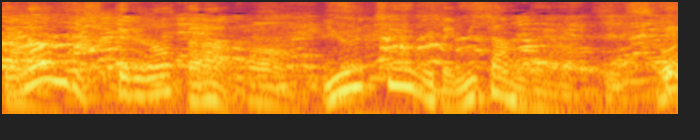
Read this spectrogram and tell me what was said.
でなんで知ってるの？って言ったら、YouTube で見たんだよ。って言ってそれ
